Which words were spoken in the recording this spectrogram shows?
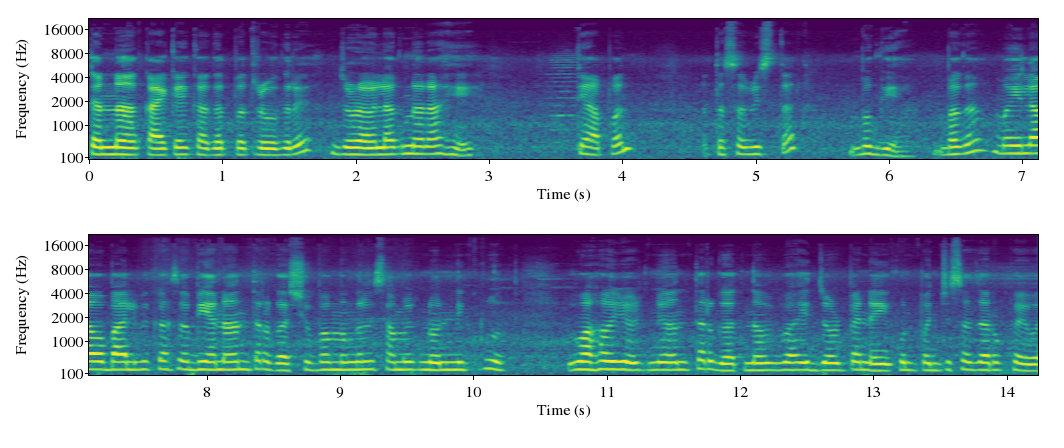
त्यांना काय काय कागदपत्र वगैरे जोडावे लागणार आहे ते आपण आता सविस्तर बघूया. बघा महिला व बालविकास अभियानाअंतर्गत शुभमंगल सामूहिक नोंदणीकृत विवाह योजनेअंतर्गत नवविवाहित जोडप्यांना एकूण पंचवीस हजार रुपये व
